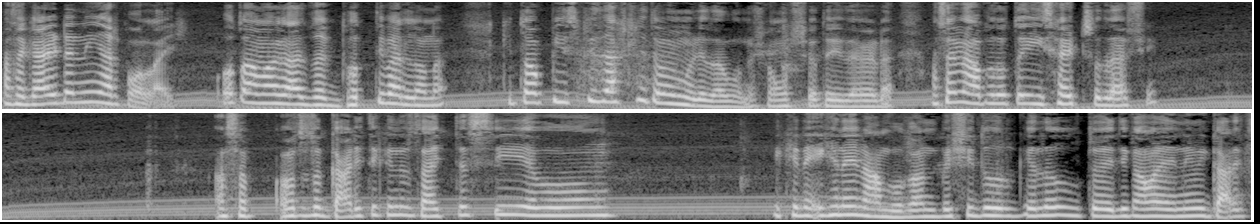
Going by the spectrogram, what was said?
আচ্ছা গাড়িটা নিয়ে আর পলাই ও তো আমার ধরতে পারল না। কিন্তু পিস পিস আসলে তো আমি মরে যাব না। সমস্যা তো এই জায়গাটা। আচ্ছা আমি আপাতত এই সাইড চলে আসি। আচ্ছা আপাতত গাড়িতে কিন্তু যাইতেছি এবং এখানে, এখানেই নামবো, কারণ বেশি দূর গেলেও তো এদিকে আমার এনিমি গাড়ির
